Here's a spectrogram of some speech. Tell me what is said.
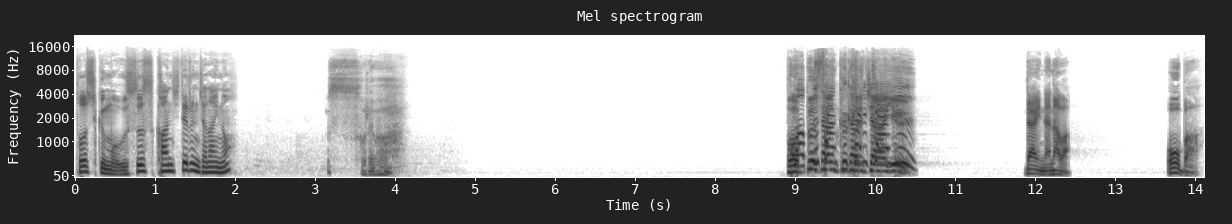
トシ君も薄々感じてるんじゃないの？それは。ポップサンクカルチャー U 第7話。オーバ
